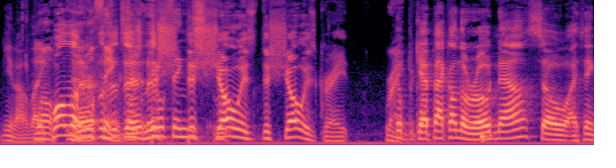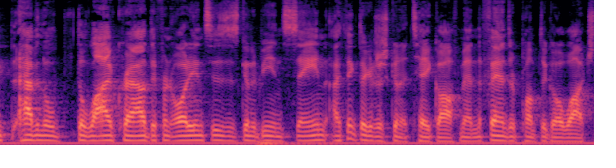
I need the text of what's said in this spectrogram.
you know like Well, Well, look, Little things. Little things- The show is the show is great. Right. They'll get back on the road now. So I think having the, the live crowd, different audiences, is going to be insane. I think they're just going to take off, man. The fans are pumped to go watch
